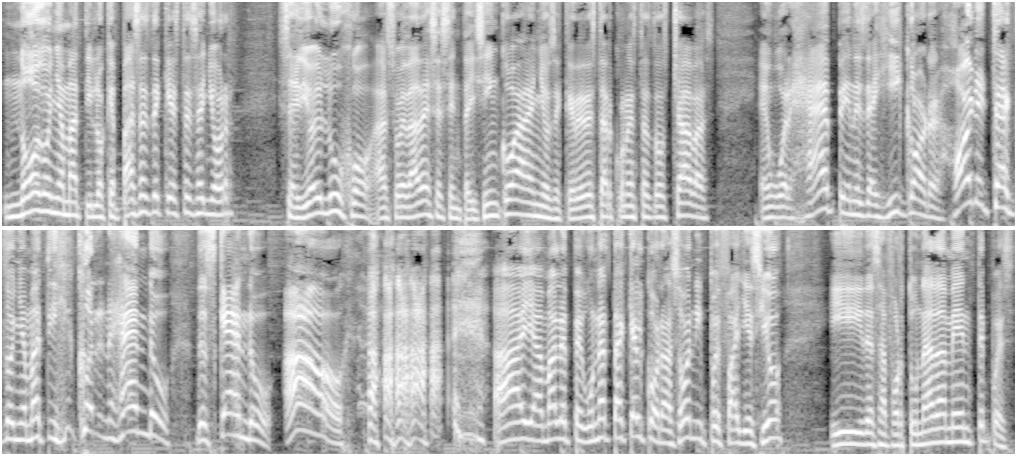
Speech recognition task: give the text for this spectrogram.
No, doña Mati, lo que pasa es de que este señor se dio el lujo a su edad de 65 años de querer estar con estas dos chavas And what happened is that he got a heart attack, Doña Mati. He couldn't handle the scandal. Oh. Ay, además le pegó un ataque al corazón y pues falleció. Y desafortunadamente, pues,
